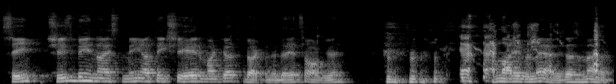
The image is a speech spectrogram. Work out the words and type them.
See, she's being nice to me. I think she hated my guts back in the day. It's all good. I'm not even mad. It doesn't matter.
